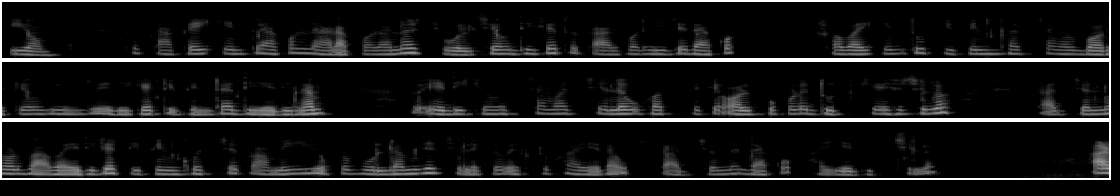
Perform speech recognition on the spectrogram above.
পিয়ম। তো তাকেই কিন্তু এখন ন্যাড়া করানো চলছে ওদিকে, তো তারপরে এই যে দেখো, সবাই কিন্তু টিফিন খাচ্ছে, আমার বরকেও কিন্তু এদিকে টিফিনটা দিয়ে দিলাম। তো এদিকে হচ্ছে আমার ছেলেও ঘর থেকে অল্প করে দুধ খেয়ে এসেছিল তার জন্য ওর বাবা এদিকে টিফিন করছে। তো আমি ওকে বললাম যে, ছেলেকেও একটু খাইয়ে দাও। তো তার জন্য দেখো খাইয়ে দিচ্ছিল। আর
